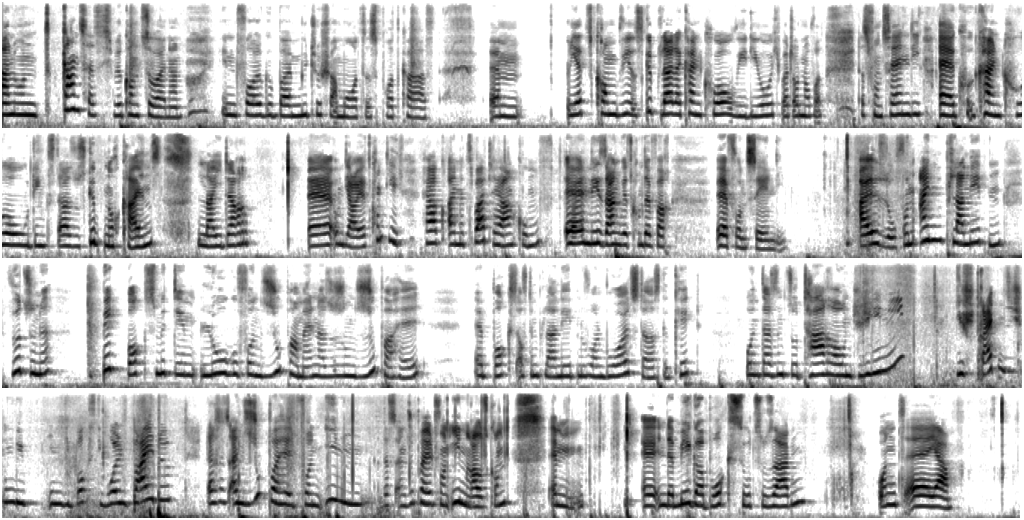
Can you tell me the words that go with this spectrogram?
Hallo und ganz herzlich willkommen zu einer neuen Folge beim Mythischer Mortis Podcast. Ähm, jetzt kommen wir, es gibt leider kein Crow-Video, ich weiß auch noch was, das von Sandy, äh, kein Crow-Dings da, also es gibt noch keins, leider. Äh, und ja, jetzt kommt die Her eine zweite Herkunft, äh, nee, sagen wir, es kommt einfach, äh, von Sandy. Also, von einem Planeten wird so eine Big Box mit dem Logo von Superman, also so ein Superheld, äh, Box auf dem Planeten von Brawl Stars gekickt. Und da sind so Tara und Genie. Die streiten sich um die, um die Box. Die wollen beide, dass es ein Superheld von ihnen, dass ein Superheld von ihnen rauskommt. Ähm, äh, in der Megabox sozusagen. Und äh, ja.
